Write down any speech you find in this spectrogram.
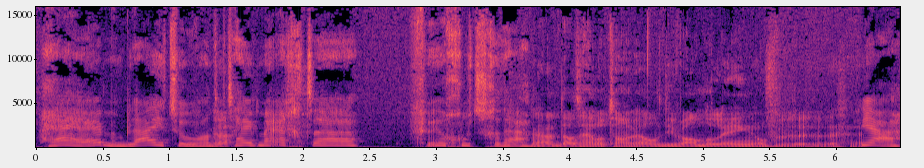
Hè, hè ben blij toe. Want dat heeft me echt. Uh, veel goeds gedaan. Ja, dat helpt dan wel. Die wandeling. Of uh, ja.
